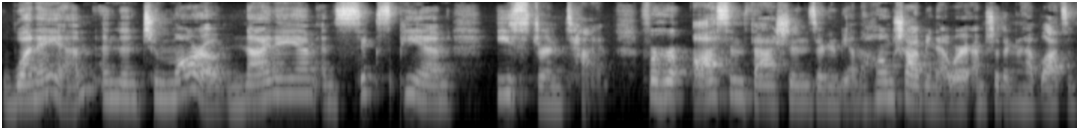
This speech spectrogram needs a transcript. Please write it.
1 a.m. and then tomorrow 9 a.m. and 6 p.m. Eastern Time for her awesome fashions. They're going to be on the Home Shopping Network. I'm sure they're going to have lots of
